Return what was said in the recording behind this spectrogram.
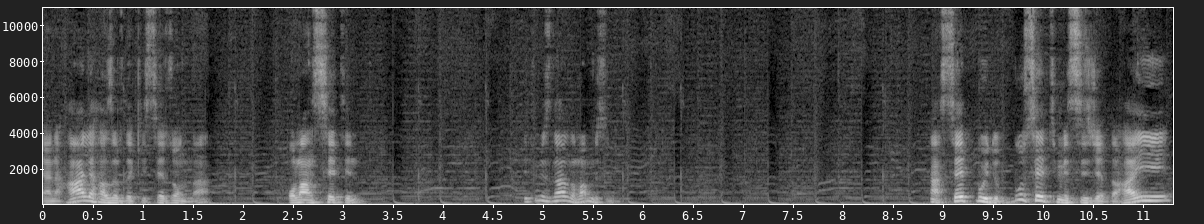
yani hali hazırdaki sezonla olan setin setimiz nerede lan bizim? Ha set buydu. Bu set mi sizce daha iyi?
